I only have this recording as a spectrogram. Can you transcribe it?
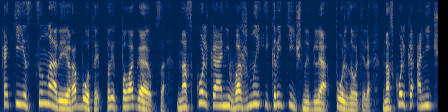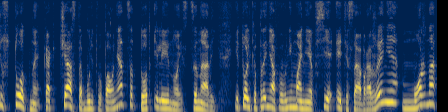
какие сценарии работы предполагаются, насколько они важны и критичны для пользователя, насколько они частотны, как часто будет выполняться тот или иной сценарий. И только приняв во внимание все эти соображения, можно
